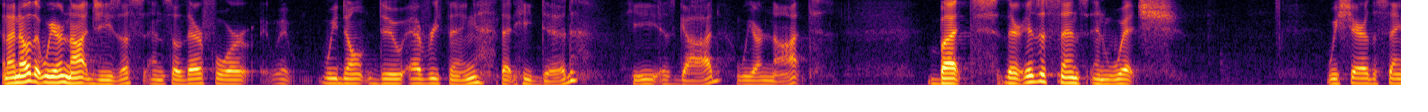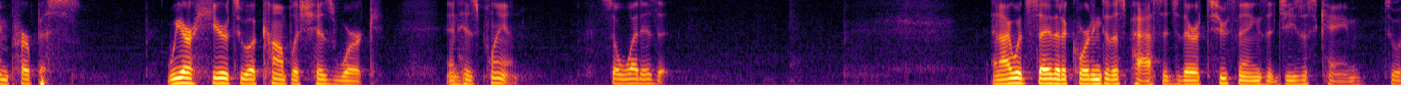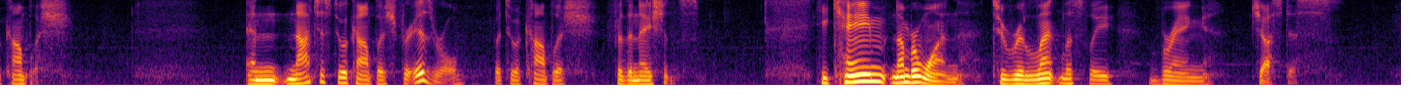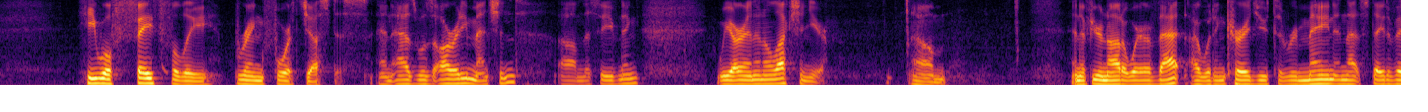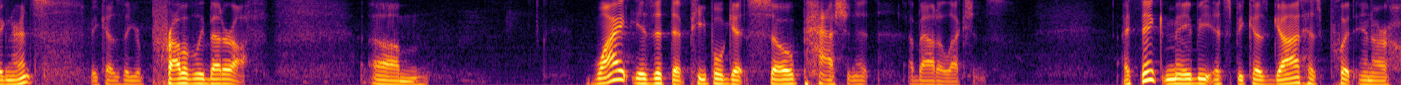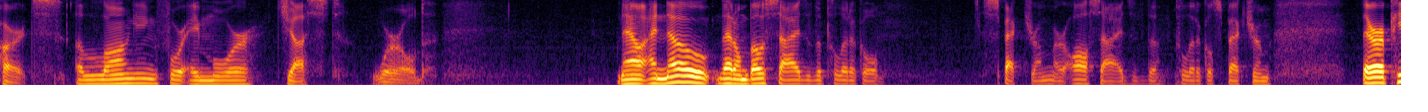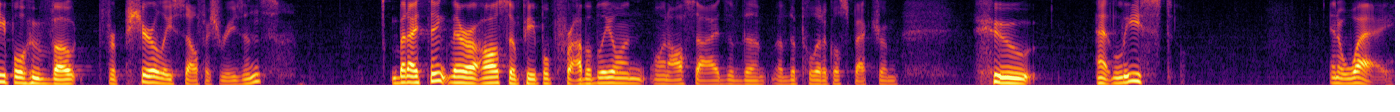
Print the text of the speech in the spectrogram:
And I know that we are not Jesus, and so therefore we don't do everything that he did. He is God, we are not. But there is a sense in which we share the same purpose. We are here to accomplish his work and his plan. So, what is it? And I would say that according to this passage, there are two things that Jesus came to accomplish. And not just to accomplish for Israel, but to accomplish for the nations. He came, number one, to relentlessly bring justice. He will faithfully bring forth justice. And as was already mentioned um, this evening, we are in an election year. Um, and if you're not aware of that, I would encourage you to remain in that state of ignorance because you're probably better off. Um, why is it that people get so passionate about elections? I think maybe it's because God has put in our hearts a longing for a more just world. Now, I know that on both sides of the political spectrum, or all sides of the political spectrum, there are people who vote for purely selfish reasons. But I think there are also people, probably on, on all sides of the, of the political spectrum, who, at least in a way,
